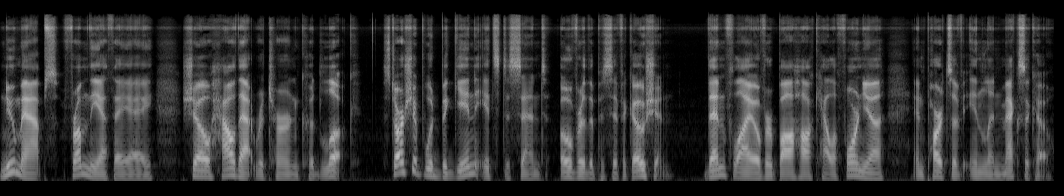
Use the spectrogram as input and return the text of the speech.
New maps from the FAA show how that return could look. Starship would begin its descent over the Pacific Ocean, then fly over Baja California and parts of inland Mexico,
